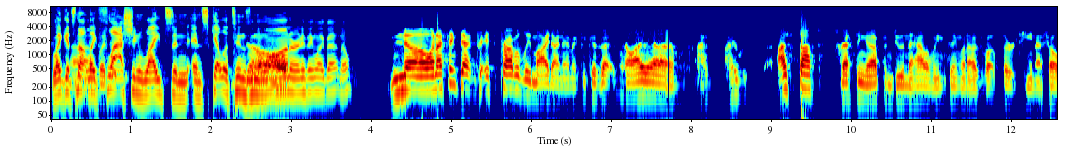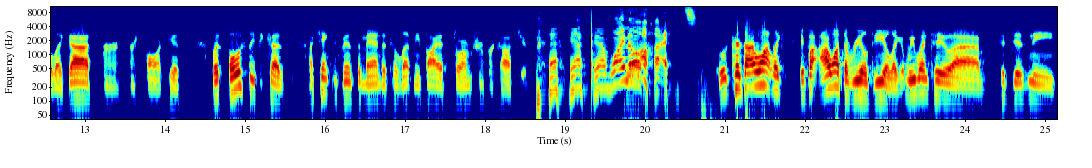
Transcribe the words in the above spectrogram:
Like it's not Uh, like but it- flashing lights and, and skeletons in the lawn or anything like that. No. No, and I think that it's probably my dynamic because I, you know I um I I I stopped dressing up and doing the Halloween thing when I was about thirteen. I felt like ah, it's for for smaller kids, but mostly because I can't convince Amanda to let me buy a stormtrooper costume. yeah, yeah. Why not? because I want like if I, I want the real deal. Like we went to uh, to Disney.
